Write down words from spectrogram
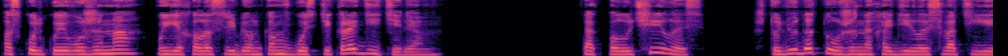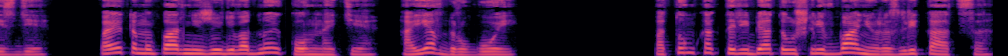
поскольку его жена уехала с ребенком в гости к родителям. Так получилось, что Люда тоже находилась в отъезде, поэтому парни жили в одной комнате, а я в другой. Потом как-то ребята ушли в баню развлекаться,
